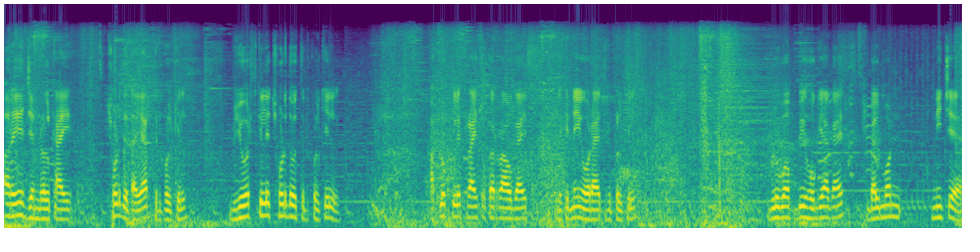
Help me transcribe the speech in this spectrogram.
अरे जनरल का ही। छोड़ देता यार ट्रिपल किल व्यूअर्स के लिए छोड़ दो ट्रिपल किल आप लोग के लिए ट्राई तो कर रहा हो गाइस लेकिन नहीं हो रहा है ट्रिपल किल ब्लू बफ भी हो गया गाइस बेलमोन नीचे है।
